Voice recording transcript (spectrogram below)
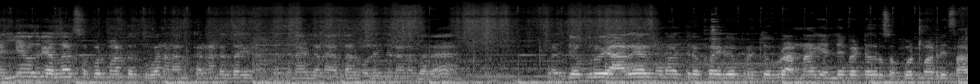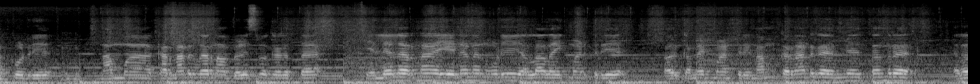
ಎಲ್ಲೇ ಹೋದ್ರೆ ಎಲ್ಲರೂ ಸಪೋರ್ಟ್ ಮಾಡ್ತಾರೆ ತುಂಬ ನಮ್ಮ ಕರ್ನಾಟಕದಾಗ ಜನ ಇಲ್ಲ ಎಲ್ಲರೂ ಒಳ್ಳೆ ಜನ ಅದಾರ ಪ್ರತಿಯೊಬ್ರು ಯಾರ್ಯಾರು ನೋಡತ್ತಿರಪ್ಪ ಇರೋ ಪ್ರತಿಯೊಬ್ರು ಅಣ್ಣಾಗ ಎಲ್ಲೇ ಬೆಟ್ಟಾದ್ರು ಸಪೋರ್ಟ್ ಮಾಡ್ರಿ, ಸಾಥ್ ಕೊಡ್ರಿ. ನಮ್ಮ ಕರ್ನಾಟಕದಾಗ ನಾವು ಬೆಳೆಸ್ಬೇಕಾಗತ್ತೆ. ಎಲ್ಲೆಲ್ಲರನ್ನ ಏನೇನ ನೋಡಿ ಎಲ್ಲ ಲೈಕ್ ಮಾಡ್ತೀರಿ ಅವ್ರಿಗೆ ಕಮೆಂಟ್ ಮಾಡ್ತೀರಿ. ನಮ್ಮ ಕರ್ನಾಟಕ ಹೆಮ್ಮೆ ಇತ್ತಂದ್ರೆ ಎಲ್ಲ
